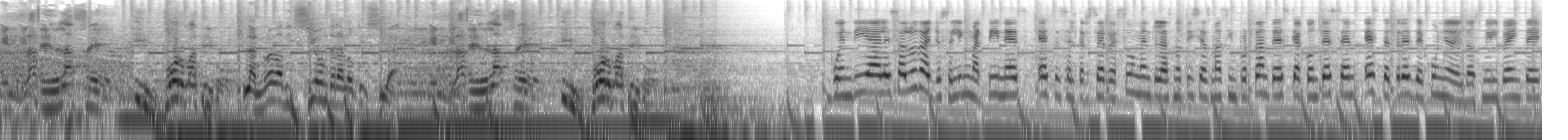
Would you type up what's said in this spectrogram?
Enlace. Enlace informativo. La nueva edición de la noticia. Enlace. Enlace informativo. Buen día, les saluda Jocelyn Martínez. Este es el tercer resumen de las noticias más importantes que acontecen este 3 de junio del 2020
